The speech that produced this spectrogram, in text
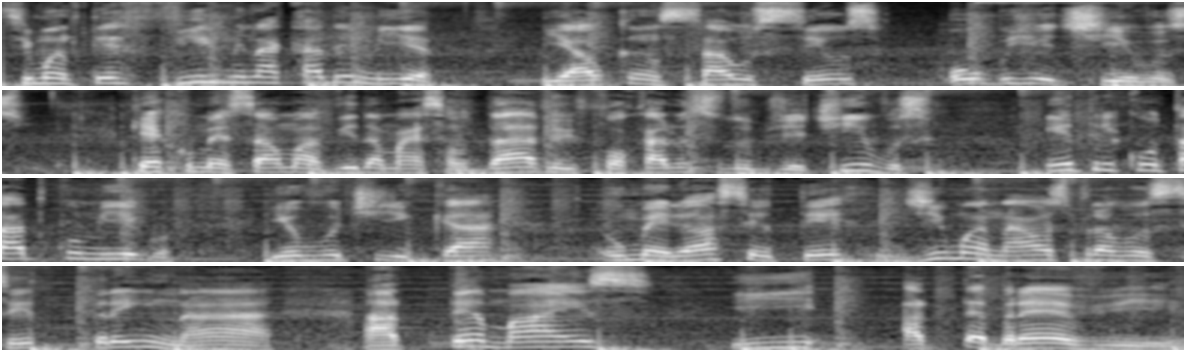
se manter firme na academia e alcançar os seus objetivos. Quer começar uma vida mais saudável e focar nos seus objetivos? Entre em contato comigo e eu vou te indicar o melhor CT de Manaus para você treinar. Até mais e até breve.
